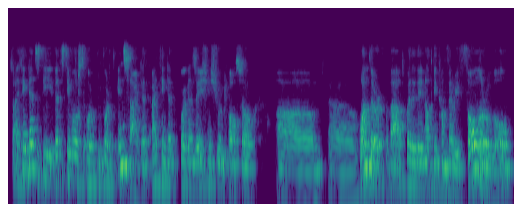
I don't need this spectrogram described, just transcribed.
So I think that's the that's the most important insight that I think that organizations should also um, uh, wonder about whether they not become very vulnerable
